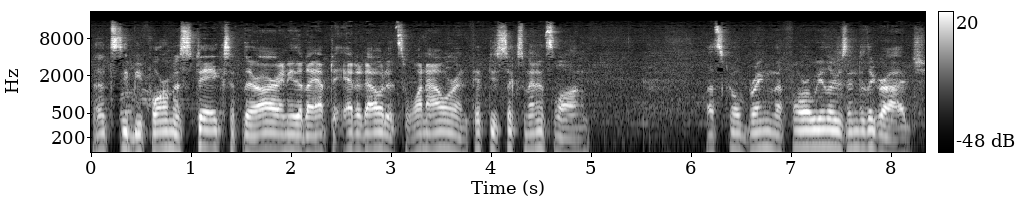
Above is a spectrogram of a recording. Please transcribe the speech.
Let's see before mistakes, if there are any that I have to edit out. It's 1 hour and 56 minutes long. Let's go bring the four-wheelers into the garage.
